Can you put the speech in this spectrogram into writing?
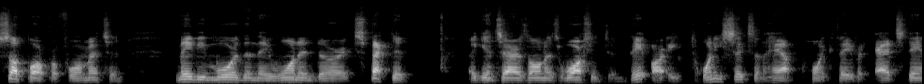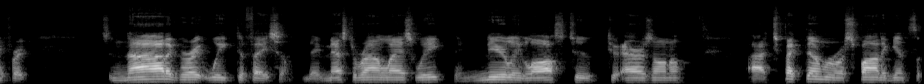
subpar performance and maybe more than they wanted or expected against Arizona is Washington. They are a 26 and a half point favorite at Stanford. It's not a great week to face them. They messed around last week. They nearly lost to, to Arizona. I expect them to respond against the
